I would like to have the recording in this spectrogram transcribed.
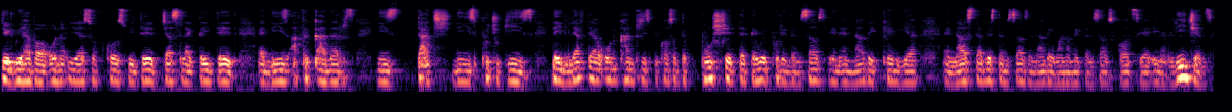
Did we have our own? Yes, of course we did, just like they did. And these Afrikaners, these Dutch, these Portuguese, they left their own countries because of the bullshit that they were putting themselves in. And now they came here and now established themselves and now they want to make themselves gods here in allegiance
